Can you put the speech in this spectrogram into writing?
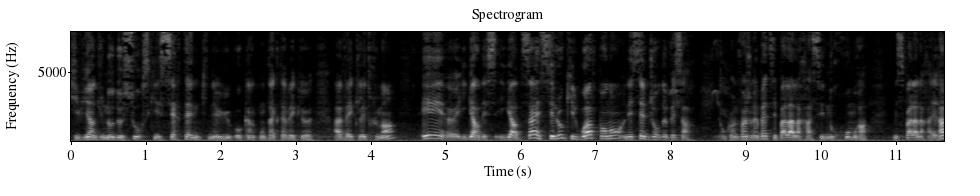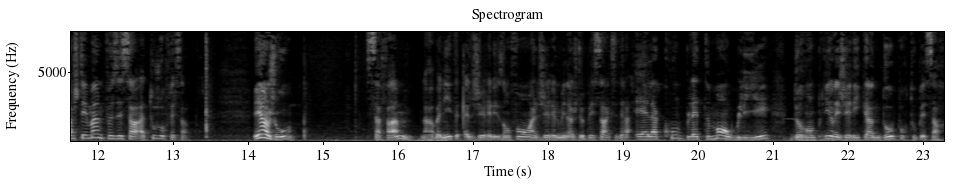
qui vient d'une eau de source qui est certaine, qui n'a eu aucun contact avec, euh, avec l'être humain, et euh, ils, gardent, ça, et c'est l'eau qu'ils boivent pendant les 7 jours de Pessah. Encore une fois, je répète, c'est pas la lacha, c'est une khumra, mais c'est pas la lacha. Et Rav Steinman faisait ça, a toujours fait ça. Et un jour, sa femme, la rabbinite, elle gérait les enfants, elle gérait le ménage de Pessah, etc. Et elle a complètement oublié de remplir les jerrycans d'eau pour tout Pessah.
